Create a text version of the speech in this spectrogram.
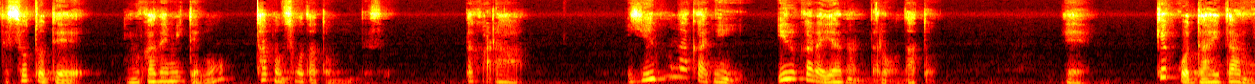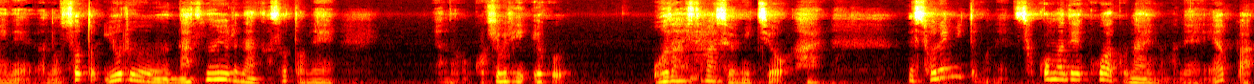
で、外で、ムカデ見ても、多分そうだと思うんです。だから、家の中にいるから嫌なんだろうなと。で、結構大胆にね、あの、外、夜、夏の夜なんか外ね、あの、ゴキブリよく横断してますよ、道を。はい。で、それ見てもね、そこまで怖くないのがね、やっぱ、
